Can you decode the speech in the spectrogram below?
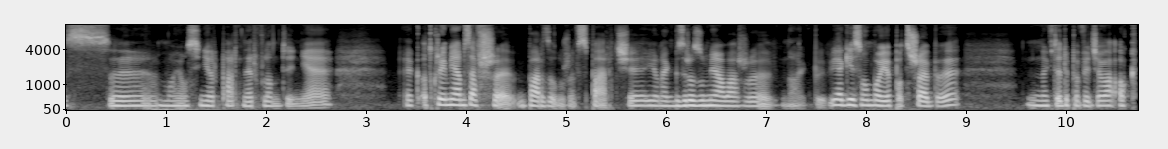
z y, moją senior partner w Londynie, od której miałam zawsze bardzo duże wsparcie i ona jakby zrozumiała, że no jakby, jakie są moje potrzeby. No i wtedy powiedziała, ok,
